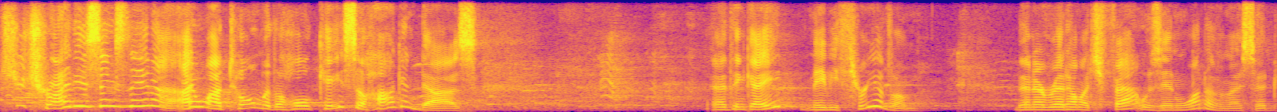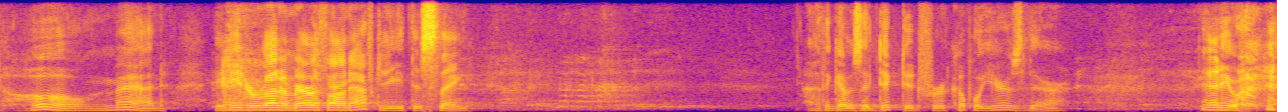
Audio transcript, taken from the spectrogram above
did you try these things, Dana? I walked home with a whole case of Haagen-Dazs. And I think I ate maybe three of them. Then I read how much fat was in one of them. I said, oh, man, you need to run a marathon after you eat this thing. I think I was addicted for a couple years there. Anyway,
